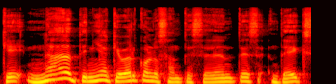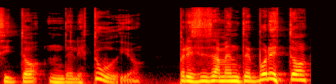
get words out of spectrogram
que nada tenía que ver con los antecedentes de éxito del estudio. Precisamente por esto,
